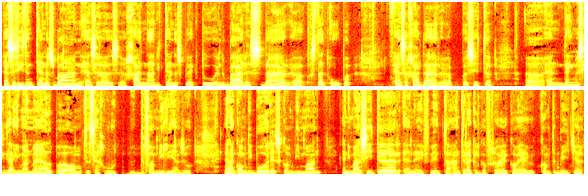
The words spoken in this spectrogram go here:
En ze ziet een tennisbaan en ze, ze gaat naar die tennisplek toe en de bar is daar, eh, staat open. En ze gaat daar eh, zitten en denkt misschien kan iemand me helpen om te zeggen hoe de familie en zo. En dan komt die Boris, komt die man. En die man ziet er en hij vindt een aantrekkelijke vrouw. Hij ko- Hij komt een beetje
